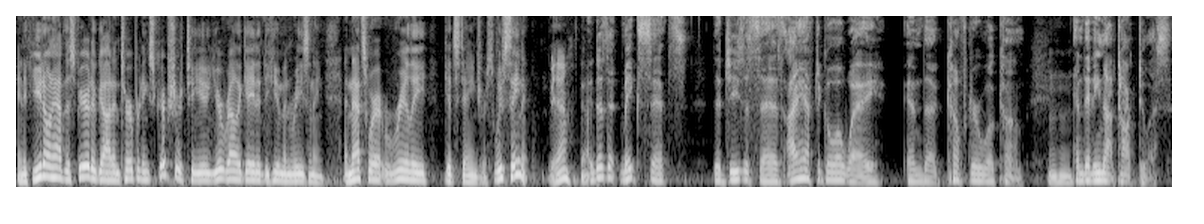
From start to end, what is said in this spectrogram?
And if you don't have the Spirit of God interpreting Scripture to you, you're relegated to human reasoning, and that's where it really gets dangerous. We've seen it. yeah it doesn't make sense that Jesus says, I have to go away and the comforter will come? Mm-hmm. And then he not talk to us.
